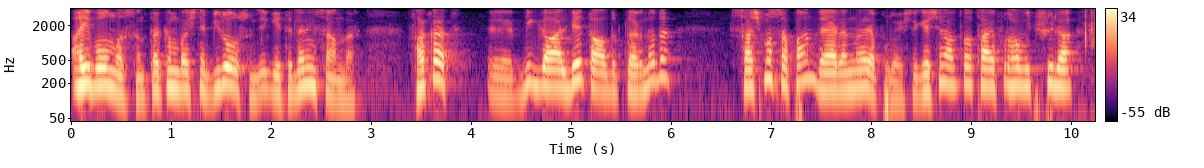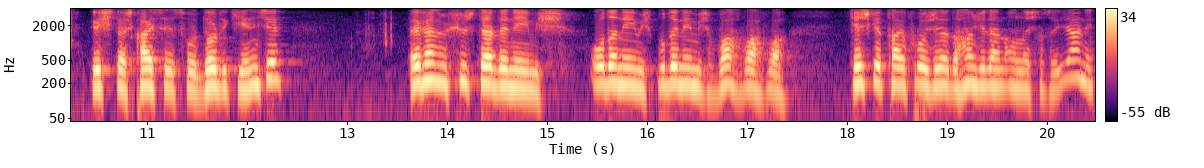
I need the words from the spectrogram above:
ayıp olmasın, takım başına biri olsun diye getirilen insanlar. Fakat e, bir galibiyet aldıklarında da saçma sapan değerlenmeler yapılıyor. İşte geçen hafta Tayfur Havuççu'yla Beşiktaş Kayseri Spor 4-2 yenince efendim Şüster de neymiş, o da neymiş, bu da neymiş, vah vah vah. Keşke Tayfur Hoca daha önceden anlaşılsa. Yani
